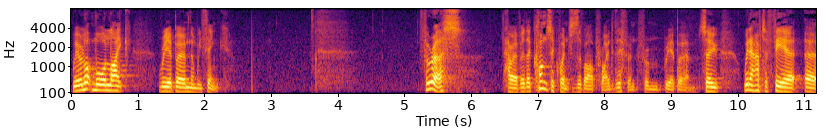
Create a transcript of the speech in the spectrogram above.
We're a lot more like Rehoboam than we think. For us, however, the consequences of our pride are different from Rehoboam. So we don't have to fear uh,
